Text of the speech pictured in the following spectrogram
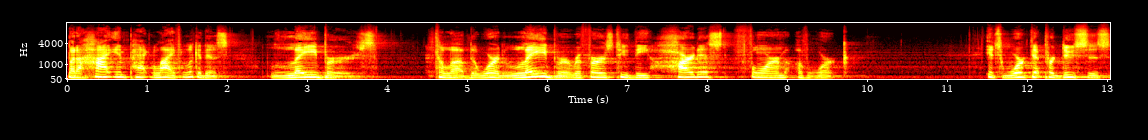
But a high impact life, look at this, labors to love. The word labor refers to the hardest form of work. It's work that produces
